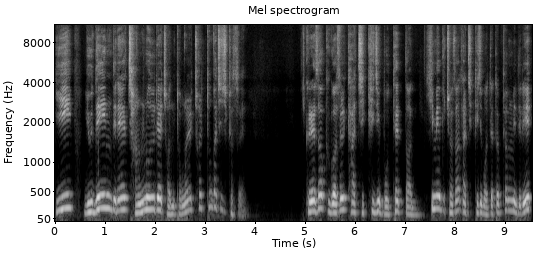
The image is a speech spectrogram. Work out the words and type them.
이 유대인들의 장로들의 전통을 철통같이 지켰어요. 그래서 그것을 다 지키지 못했던 힘에 붙여서 다 지키지 못했던 평민들이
